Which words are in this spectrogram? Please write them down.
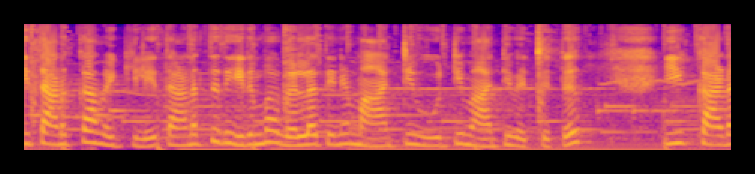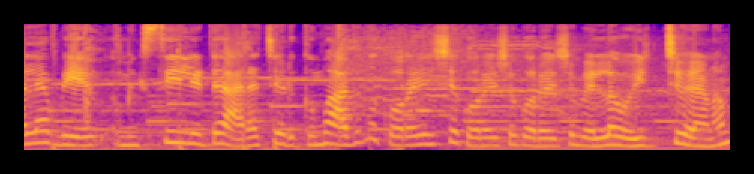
ഈ തണുക്കാൻ വെക്കില്ല തണുത്ത് തീരുമ്പോൾ വെള്ളത്തിനെ മാറ്റി ഊറ്റി മാറ്റി വെച്ചിട്ട് ഈ കടല വേ മിക്സിയിലിട്ട് അരച്ചെടുക്കുമ്പോൾ അതിന് കുറേശ്ശെ കുറേശ്ശെ കുറേശ്ശെ വെള്ളം ഒഴിച്ച് വേണം.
